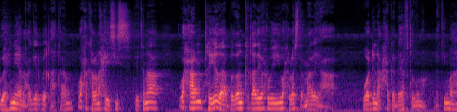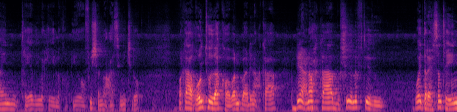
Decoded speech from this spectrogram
baahinayaan lacag yar bay qaataan. Waxa kalena xaysiis deetana waxaan tayada badan ka qaaday waxa weeye waxa loo isticmaalayaa waa dhinac xagga dheefta una laakiin maaha in tayadii wixii la kordhiyo oo fishan noocaasi ma jiro. Marka aqoontooda kooban baa dhinac ka ah. Dhinacna waxa ka ah bulshada lafteedu way dareensan tahay in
